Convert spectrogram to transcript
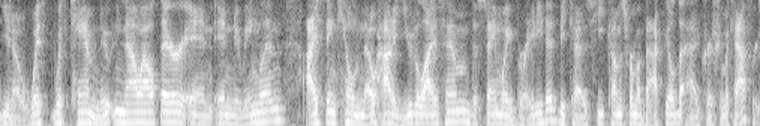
you know with with Cam Newton now out there in in New England, I think he'll know how to utilize him the same way Brady did because he comes from a backfield that had Christian McCaffrey.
